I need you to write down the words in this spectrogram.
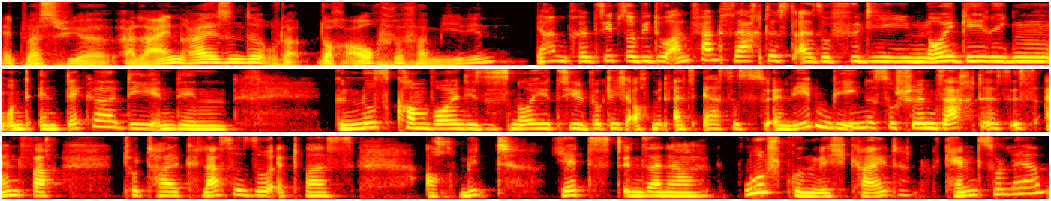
etwas für Alleinreisende oder doch auch für Familien? Ja, im Prinzip so wie du anfangs sagtest, also für die Neugierigen und Entdecker, die in den Genuss kommen wollen, dieses neue Ziel wirklich auch mit als erstes zu erleben. Wie Ines so schön sagte, es ist einfach total klasse, so etwas auch mit jetzt in seiner Ursprünglichkeit kennenzulernen.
